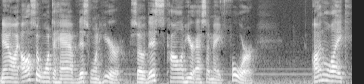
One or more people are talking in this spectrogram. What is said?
Now I also want to have this one here. So this column here, SMA 4, unlike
